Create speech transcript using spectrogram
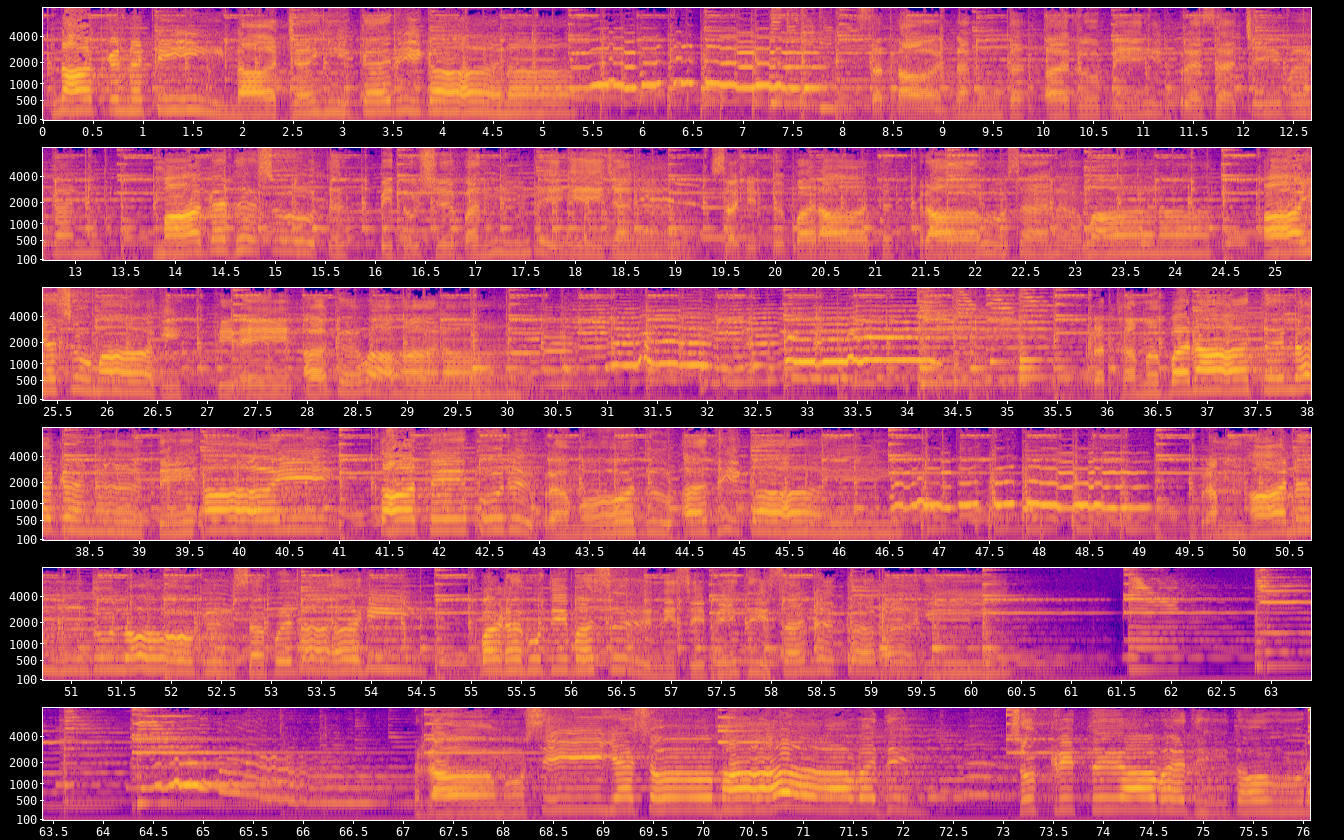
नाक नटी नाचही करी गाना। सतानंद अरुपी प्रसचिव गण मागध सूत विदुष बंदी जन सहित बरात राउसन माना। आय सुमागी फिरे अगवाना। प्रथम बरात लगन ते आई। ताते पुर प्रमोद अधिकाई। ब्रह्मानंद लोग सब लही बढ़हु दिवस निस विधि सन कही। राम सिय शोभावधि सुकृत अवधि दौराज।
